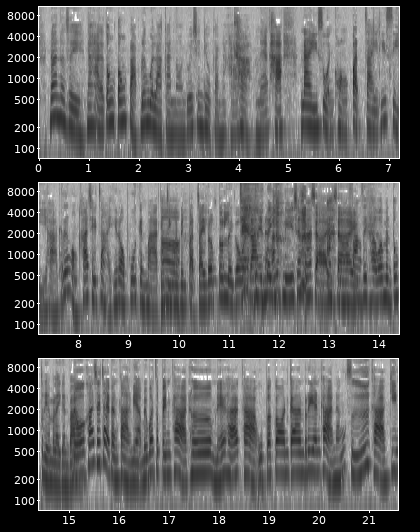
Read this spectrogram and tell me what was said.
ๆนั่นน่ะสินะอาจจะต้องต้องปรับเรื่องเวลาการนอนด้วยเช่นเดียวกันนะคะค่ะนะคะ ในส่วนของปัจจัยที่4ค่ะเรื่องของค่าใช้จ่ายที่เราพูดกันมา จริงๆอ่ามัมันเป็นปัจจัยเริ่มต้นเลยก็ว่าได้นะในยุคนี้ใช่ไหมใช่อะใช่มาฟังสิคะว่ามันต้องเตรียมอะไรกันบ้างเนอะค่าใช้จ่ายต่างๆเนี่ยไม่ว่าจะเป็นค่าเทอมนะคะค่ะอุปกรณ์การเรียนค่ะหนังสือค่ะกิน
